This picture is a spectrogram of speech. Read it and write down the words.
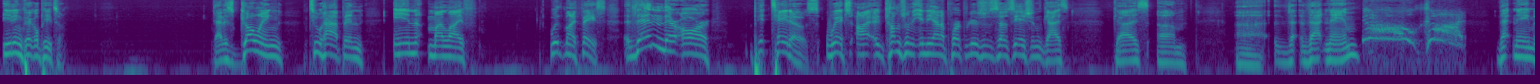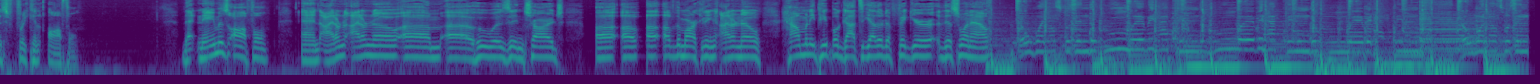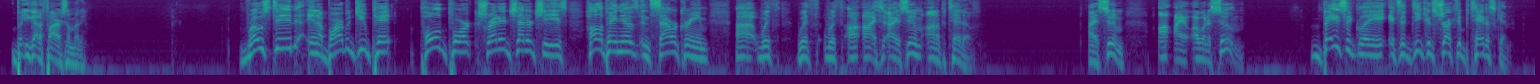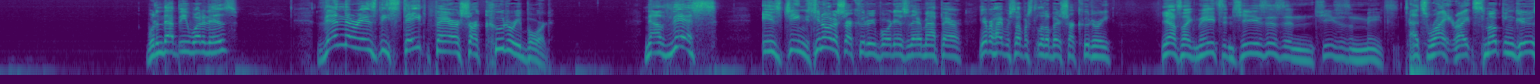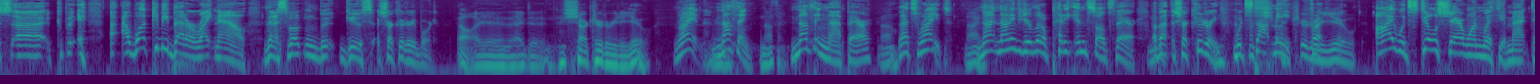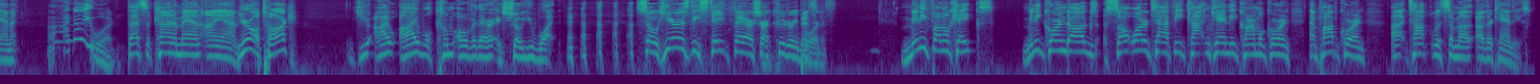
eating pickle pizza. That is going to happen in my life with my face. Then there are potatoes, which uh, it comes from the Indiana Pork Producers Association, guys. Guys, um, uh, th- that name. Oh God! That name is freaking awful. That name is awful, and I don't. I don't know um, uh, who was in charge uh, of uh, of the marketing. I don't know how many people got together to figure this one out. No one else was in the room where it happened, the room where it happened, the room where it happened. No one else was in but you got to fire somebody. Roasted in a barbecue pit, pulled pork, shredded cheddar cheese, jalapenos, and sour cream uh, with with with uh, I, I assume on a potato. I assume uh, I I would assume. Basically, it's a deconstructed potato skin. Wouldn't that be what it is? Then there is the State Fair Charcuterie Board. Now this is genius. You know what a charcuterie board is there, Matt Bear? You ever have yourself a little bit of charcuterie? Yeah, it's like meats and cheeses and cheeses and meats. That's right, right? Smoking goose. Uh, uh, what could be better right now than a smoking bo- goose charcuterie board? Oh, yeah, I did. Charcuterie to you. Right. Nothing. Nothing. Nothing, Matt Bear. No. That's right. Nice. Not not even your little petty insults there about the charcuterie would stop me. Charcuterie from- you. I would still share one with you, Matt. Damn it. Oh, I know you would. That's the kind of man I am. You're all talk. You, I, I will come over there and show you what. so here is the State Fair charcuterie board: Business. mini funnel cakes, mini corn dogs, saltwater taffy, cotton candy, caramel corn, and popcorn, uh, topped with some uh, other candies.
